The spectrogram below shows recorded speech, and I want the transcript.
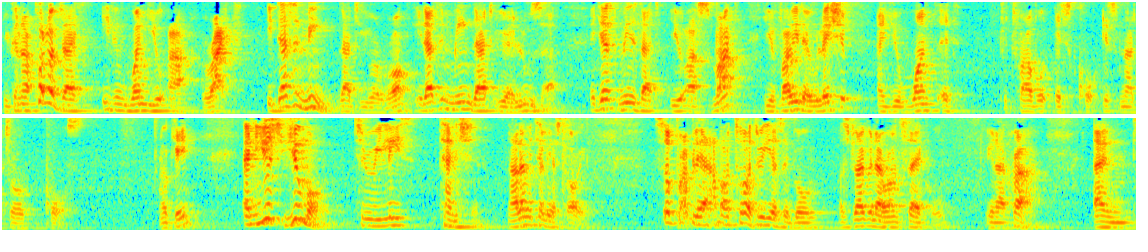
You can apologize even when you are right. It doesn't mean that you are wrong. It doesn't mean that you're a loser. It just means that you are smart, you value the relationship, and you want it to travel its, co- its natural course. Okay? And use humor to release tension. Now, let me tell you a story. So, probably about two or three years ago, I was driving around Circle in Accra, and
